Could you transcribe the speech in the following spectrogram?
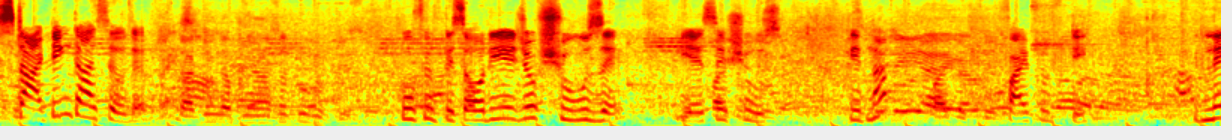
स्टार्टिंग कहाँ से होते हैं स्टार्टिंग अपने यहाँ से टू फिफ्टी टू फिफ्टी से और ये जो शूज़ है ये ऐसे शूज़ कितना? फाइव फिफ्टी नहीं ने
